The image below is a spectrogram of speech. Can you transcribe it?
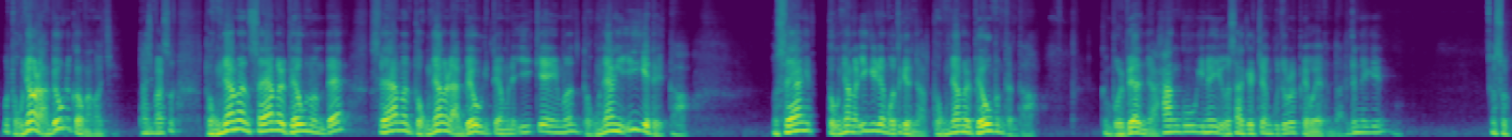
뭐 동양을 안 배우니까 망하지. 다시 말해서 동양은 서양을 배우는데 서양은 동양을 안 배우기 때문에 이 게임은 동양이 이기게 돼 있다. 서양이 동양을 이기려면 어떻게 되냐? 동양을 배우면 된다. 그럼 뭘 배워야 되냐? 한국인의 의사결정 구조를 배워야 된다. 이런 얘기예요. 그래서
